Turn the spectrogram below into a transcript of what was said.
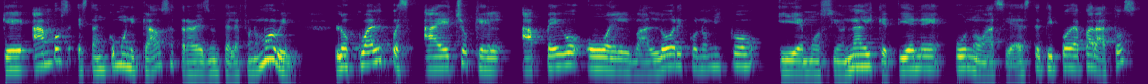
que ambos están comunicados a través de un teléfono móvil, lo cual pues ha hecho que el apego o el valor económico y emocional que tiene uno hacia este tipo de aparatos,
